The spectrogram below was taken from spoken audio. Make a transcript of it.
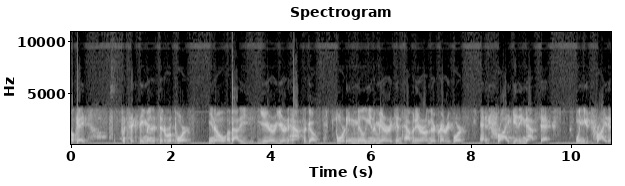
Okay? For 60 Minutes did a report you know, about a year, year and a half ago. 40 million Americans have an error on their credit report, and try getting that fixed. When you try to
